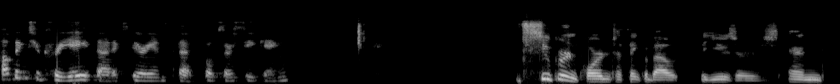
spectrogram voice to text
helping to create that experience that folks are seeking? It's super important to think about the users. And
